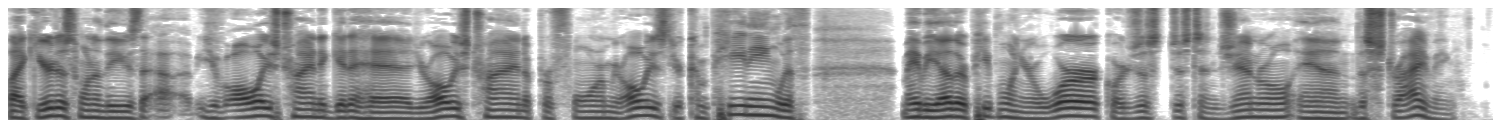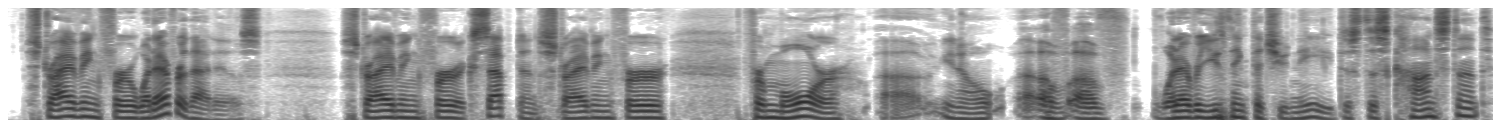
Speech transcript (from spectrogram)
Like you're just one of these that uh, you're always trying to get ahead. You're always trying to perform. You're always, you're competing with, maybe other people in your work or just just in general and the striving striving for whatever that is striving for acceptance striving for for more uh, you know of of whatever you think that you need just this constant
